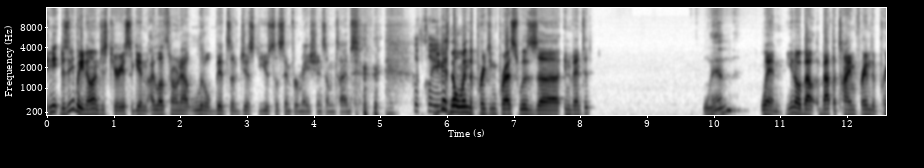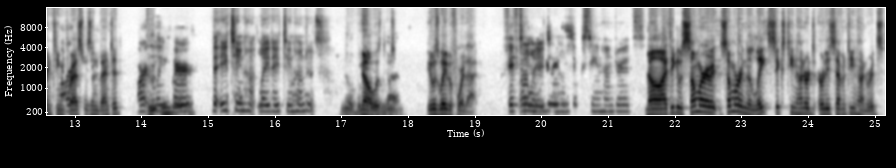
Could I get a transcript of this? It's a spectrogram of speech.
any, does anybody know? I'm just curious. Again, I love throwing out little bits of just useless information sometimes. you guys know when the printing press was uh, invented? When? When? You know about about the time frame the printing Martin, press was invented? Martin Luther. The 18 late 1800s. No, no, it was, it was way before that. 1500s, 1600s. No, I think it was somewhere somewhere in the late 1600s, early 1700s.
